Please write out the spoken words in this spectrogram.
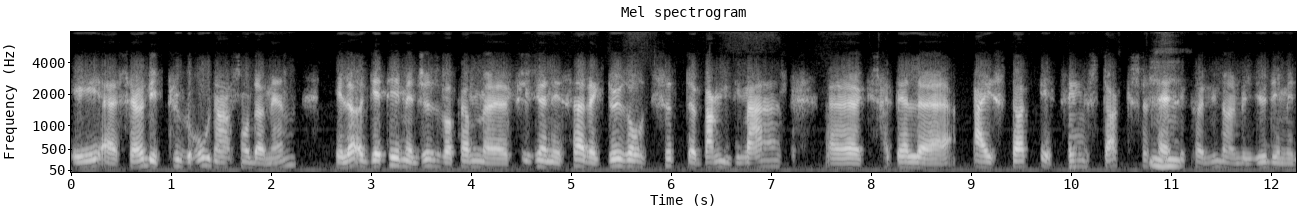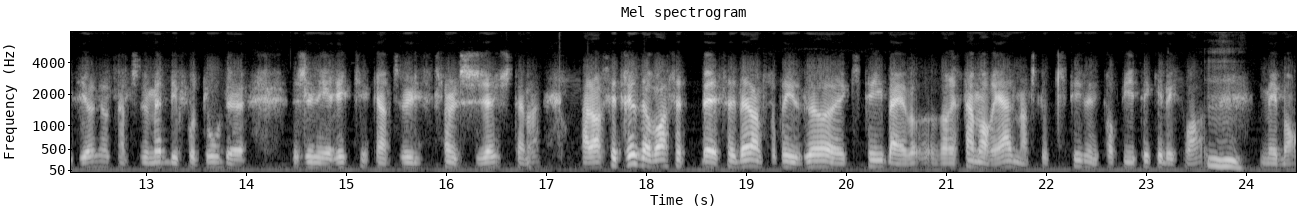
et euh, c'est un des plus gros dans son domaine. Et là, Getty Images va comme euh, fusionner ça avec deux autres sites de banque d'images euh, qui s'appellent euh, iStock et ThingStock. Ça, c'est Mhm. assez connu dans le milieu des médias, là, quand tu veux mettre des photos de génériques, quand tu veux illustrer un sujet, justement. Alors, c'est triste de voir cette, be- cette belle entreprise-là euh, quitter, ben, va, va rester à Montréal, mais en tout cas, quitter les propriétés québécoises. Mhm. Mais bon,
